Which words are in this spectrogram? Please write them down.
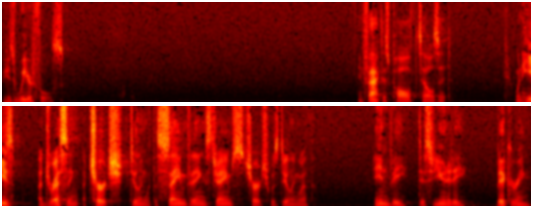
because we are fools. In fact, as Paul tells it, when he's addressing a church dealing with the same things James' church was dealing with envy, disunity, bickering,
